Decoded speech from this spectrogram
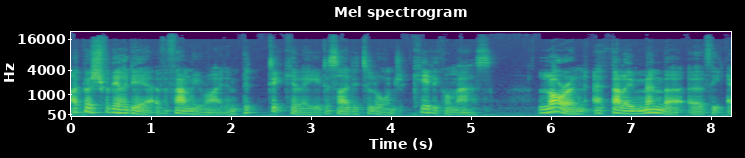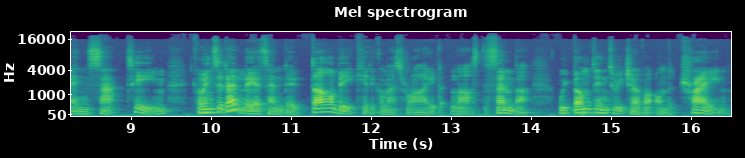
I pushed for the idea of a family ride and particularly decided to launch Kidical Mass. Lauren, a fellow member of the NSAT team, coincidentally attended Derby Kidical Mass ride last December. We bumped into each other on the train.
